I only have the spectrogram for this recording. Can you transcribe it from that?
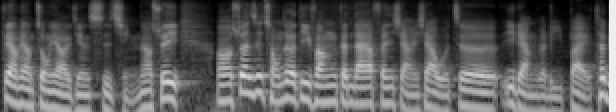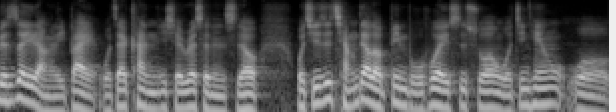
非常非常重要的一件事情。那所以，呃，算是从这个地方跟大家分享一下，我这一两个礼拜，特别是这一两个礼拜，我在看一些 resident 的时候，我其实强调的并不会是说我今天我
